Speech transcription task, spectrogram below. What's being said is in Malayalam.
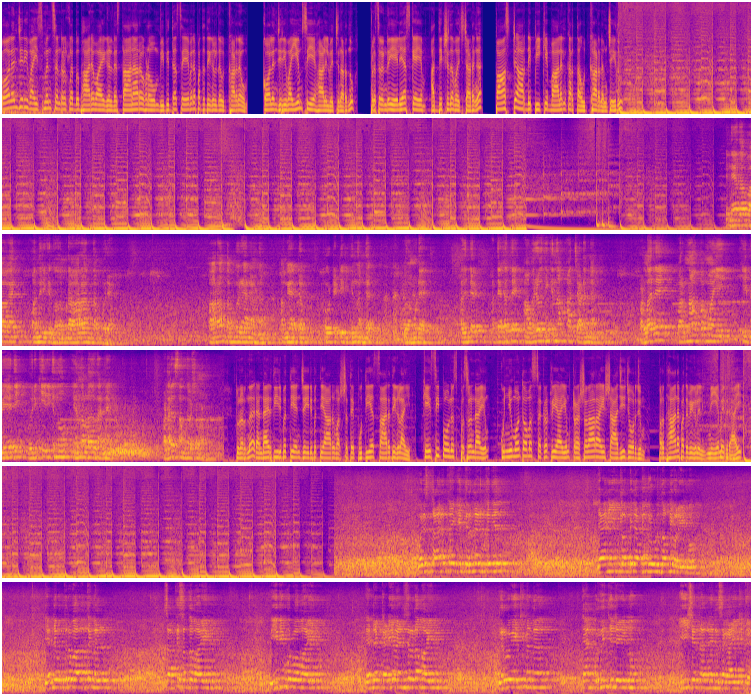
കോലഞ്ചേരി വൈസ്മെൻ സെൻട്രൽ ക്ലബ്ബ് ഭാരവാഹികളുടെ സ്ഥാനാരോഹണവും വിവിധ സേവന പദ്ധതികളുടെ ഉദ്ഘാടനവും Kolenchery Y M C A ഹാളിൽ വെച്ച് നടന്നു. പ്രസിഡന്റ് ഏലിയാസ് കെ എം അധ്യക്ഷത വഹിച്ച ചടങ്ങ് past R D P K Balan Kartha ഉദ്ഘാടനം ചെയ്തു. നേതാവാകാൻ വന്നിരിക്കുന്നത് നമ്മുടെ ആറാം തമ്പുരാൻ. ആറാം തമ്പുരാനാണ് അങ്ങേയറ്റം പോട്ടിട്ടിരിക്കുന്നുണ്ട് അപ്പോൾ നമ്മുടെ അതിന്റെ അദ്ദേഹത്തെ അവരോധിക്കുന്ന ആ ചടങ്ങ് വളരെ വർണാഭമായി ഈ വേദി ഒരുക്കിയിരിക്കുന്നു എന്നുള്ളത് തന്നെ വളരെ സന്തോഷമാണ്. തുടർന്ന് രണ്ടായിരത്തി ഇരുപത്തിയഞ്ച് ഇരുപത്തിയാറ് വർഷത്തെ പുതിയ സാരഥികളായി കെ സി പൗലോസ് പ്രസിഡന്റായും കുഞ്ഞുമോൻ തോമസ് സെക്രട്ടറിയായും ട്രഷററായി ഷാജി ജോർജും പ്രധാന പദവികളിൽ നിയമിതരായി. ഒരു സ്ഥാനത്തേക്ക് തിരഞ്ഞെടുത്തതിൽ ഞാൻ ഈ ക്ലബിലെ അംഗങ്ങളോട് നന്ദി പറയുന്നു. എന്റെ ഉത്തരവാദിത്തങ്ങൾ സത്യസന്ധമായും നീതിപൂർവമായും എന്റെ കഴിവിനനുസരണമായും നിർവഹിക്കുമെന്ന് ഞാൻ പ്രതിജ്ഞ ചെയ്യുന്നു. ഈശ്വരൻ അതിനെ സഹായിക്കട്ടെ.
